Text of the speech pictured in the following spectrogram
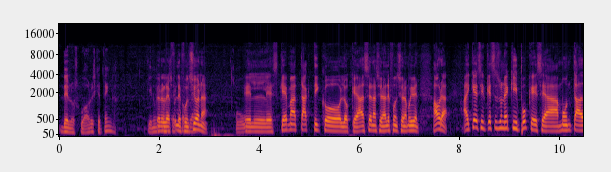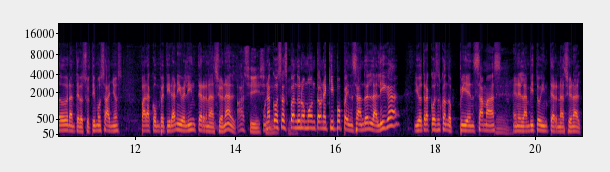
de los jugadores que tenga. Tiene Pero le, claro. funciona. Uh, El esquema táctico, lo que hace Nacional le funciona muy bien. Ahora, hay que decir que este es un equipo que se ha montado durante los últimos años para competir a nivel internacional. ah, sí, sí, Una cosa es sí. cuando uno monta un equipo pensando en la liga y otra cosa es cuando piensa más en el ámbito internacional.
